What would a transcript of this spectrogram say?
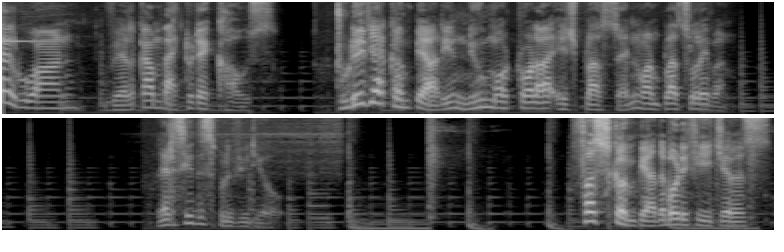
everyone, welcome back to Tech House. Today we are comparing new Motorola Edge Plus and OnePlus 11. Let's see this full video. First compare the body features.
